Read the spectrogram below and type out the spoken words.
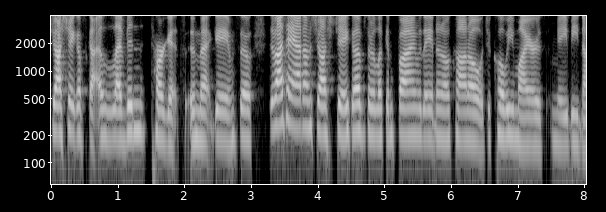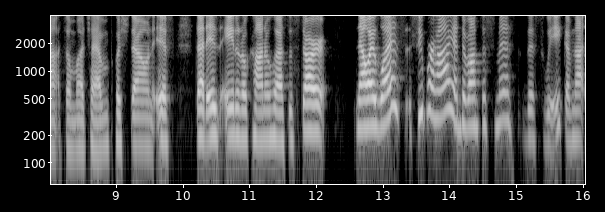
Josh Jacobs got 11 targets in that game. So Davante Adams, Josh Jacobs are looking fine with Aidan O'Connell. Jakobi Meyers, maybe not so much. I haven't pushed down if that is Aidan O'Connell who has to start. Now, I was super high on Devonta Smith this week. I'm not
